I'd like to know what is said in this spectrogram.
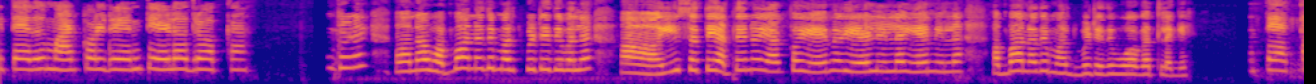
ಏನಿದೆ ಅದು ಮಾಡ್ಕೊಳ್ರಿ ಅಂತ ಹೇಳಿದ್ರು ಅಕ್ಕ. ನಾವು ಹಬ್ಬ ಅನ್ನೋದೇ ಮರ್ತ್ ಬಿಟ್ಟಿದೀವಲ್ಲ ಈ ಸತಿ ಅತ್ತೇನೋ ಯಾಕೋ ಏನು ಹೇಳಿಲ್ಲ ಏನಿಲ್ಲ ಹಬ್ಬ ಅನ್ನೋದೇ ಮರ್ತ್ ಬಿಟ್ಟಿದೀವಿ ಹೋಗತ್ಲಗೆ. ಮತ್ತೆ ಅಕ್ಕ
